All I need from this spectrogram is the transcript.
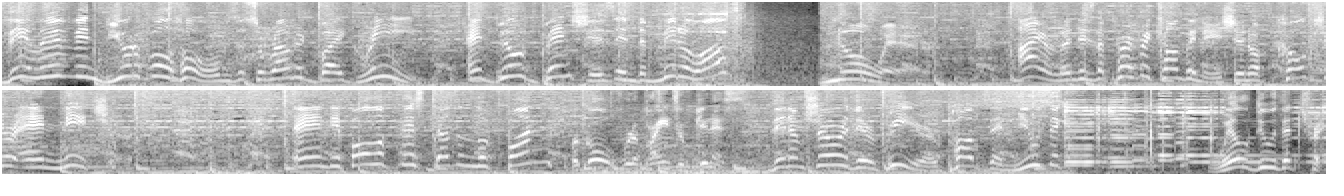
They live in beautiful homes surrounded by green and build benches in the middle of nowhere. Ireland is the perfect combination of culture and nature. And if all of this doesn't look fun, But go for a pint of Guinness. then I'm sure their beer, pubs, and music will do the trick.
